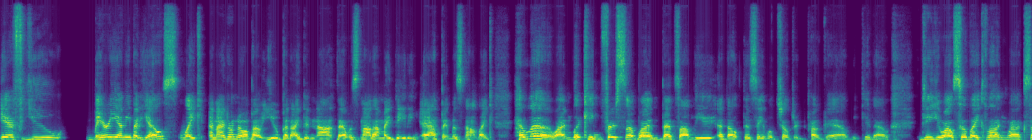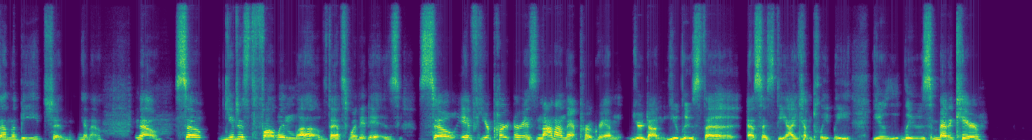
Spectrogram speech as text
If you marry anybody else, like, and I don't know about you, but I did not, that was not on my dating app. It was not like, hello, I'm looking for someone that's on the Adult Disabled Children program, you know. Do you also like long walks on the beach? And, you know, no. So you just fall in love. That's what it is. So if your partner is not on that program, you're done. You lose the SSDI completely. You lose Medicare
